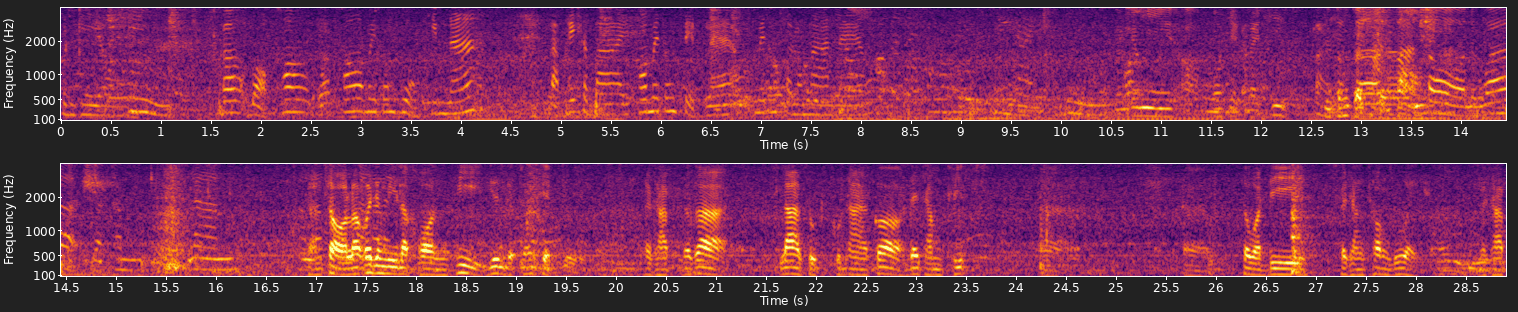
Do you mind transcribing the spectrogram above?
คนเดียว อืม ก็บอกพ่อว่าพ่อไม่ต้องห่วงพิมพ์นะ หลับให้สบาย พ่อไม่ต้องเจ็บแล้ว ไม่ต้องทรมานแล้ว ยังมีเอ่อโปรเจกต์อะไรที่ป๋าคือต้องจะจัดสานต่อหรือว่าอยากทำงานสารต่อเราก็ยังมีละครที่ยื่นกับช่องเจ็ดอยู่นะครับ แล้วก็ล่าสุดคุณอาก็ได้ทำคลิปเอ่อเอ่อสวัสดีไปทางช่องด้วยนะครับ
